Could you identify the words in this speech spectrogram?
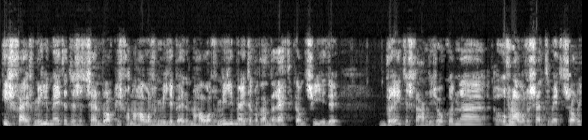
Die is 5 mm, dus het zijn blokjes van een halve millimeter met een halve millimeter. Want aan de rechterkant zie je de breedte staan, die is ook een, uh, of een halve centimeter, sorry.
